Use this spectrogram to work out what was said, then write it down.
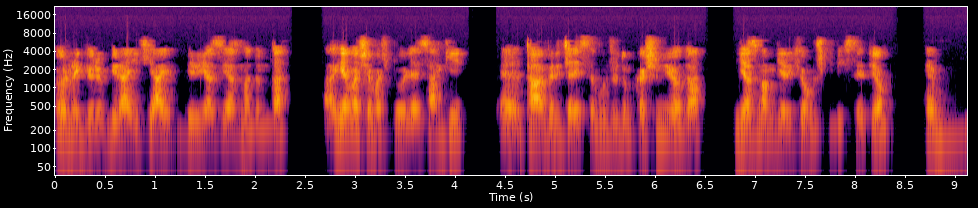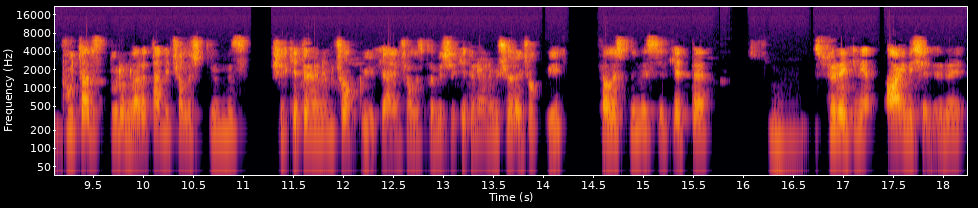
örnek veriyorum 1 ay, 2 ay bir yazı yazmadığımda yavaş yavaş böyle sanki, eee, tabiri caizse vücudum kaşınıyor da yazmam gerekiyormuş gibi hissediyorum. E, bu tarz durumlarda tabii çalıştığımız şirketin önemi çok büyük. Yani çalıştığımız şirketin önemi şöyle çok büyük. Çalıştığınız şirkette sürekli aynı şeyleri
